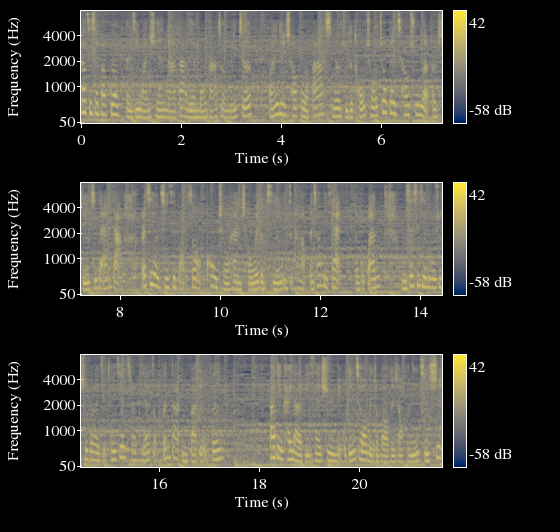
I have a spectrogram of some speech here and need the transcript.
道奇先发 g r o b 本季完全拿大联盟打者没辙，防御率超过了八，十六局的投球就被超出了二十一支的安打，而且有七次保送，控球和球位都不行，因此看好本场比赛能过关。我们先细节的魔术师过来解推荐，这场比赛总分大于八点五分。八点开打的比赛是美国冰球美洲豹对上黄金骑士，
